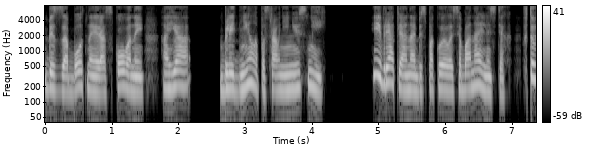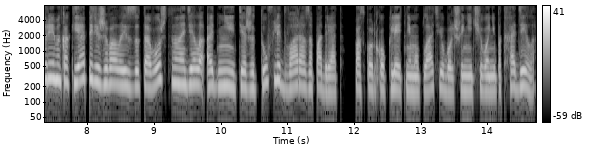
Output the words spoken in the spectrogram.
беззаботной и раскованной, а я бледнела по сравнению с ней. И вряд ли она беспокоилась о банальностях, в то время как я переживала из-за того, что надела одни и те же туфли два раза подряд, поскольку к летнему платью больше ничего не подходило.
